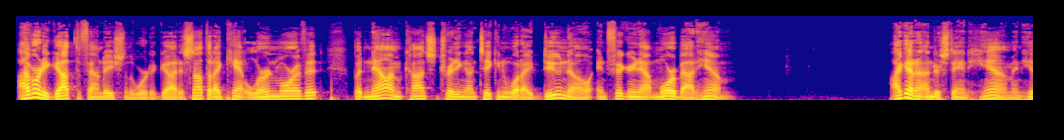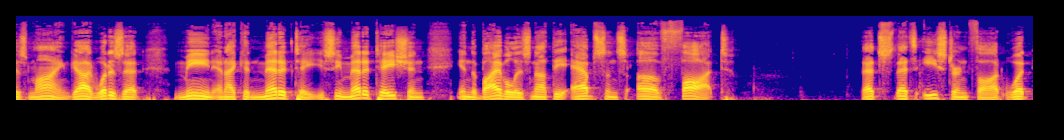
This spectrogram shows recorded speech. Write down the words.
I've already got the foundation of the Word of God. It's not that I can't learn more of it, but now I'm concentrating on taking what I do know and figuring out more about Him. I got to understand Him and His mind. God, what does that mean? And I can meditate. You see, meditation in the Bible is not the absence of thought, That's that's Eastern thought. What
